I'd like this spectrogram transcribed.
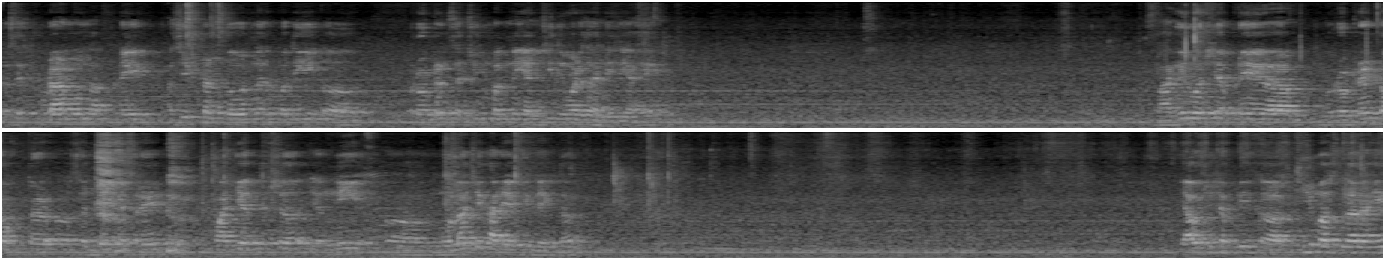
तसेच कुडाळ म्हणून आपले असिस्टंट गव्हर्नरपदी रोटर सचिन बन्ने यांची निवड झालेली आहे. मागील वर्षी आपले रोटरियन डॉक्टर संजय केसरे माजी अध्यक्ष यांनी मोलाचे कार्य केले एकदम यावर्षी आपली थीम असणार आहे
